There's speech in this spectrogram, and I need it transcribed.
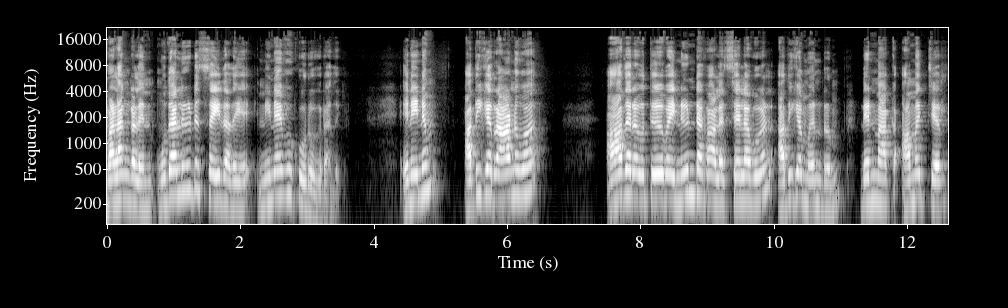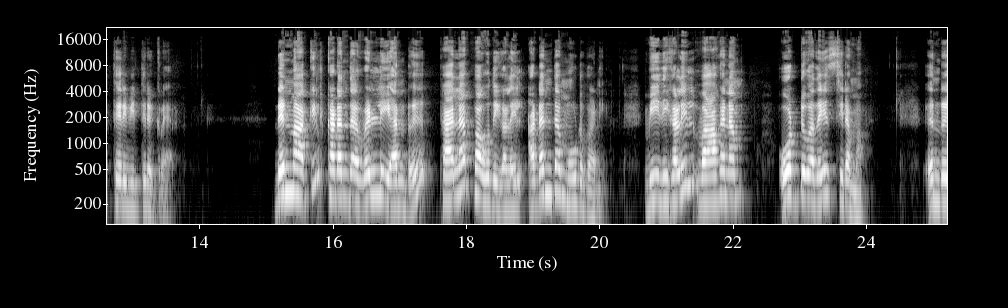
வளங்களின் முதலீடு செய்ததை நினைவு கூறுகிறது. எனினும் அதிக இராணுவ ஆதரவு தேவை நீண்டகால செலவுகள் அதிகம் என்றும் டென்மார்க் அமைச்சர் தெரிவித்திருக்கிறார். டென்மார்க்கில் கடந்த வெள்ளி அன்று பல பகுதிகளில் அடர்ந்த மூடுபனி வீதிகளில் வாகனம் ஓட்டுவதே சிரமம் என்று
